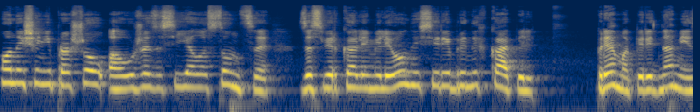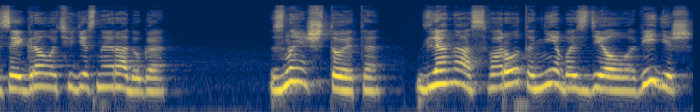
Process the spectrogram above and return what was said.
Он еще не прошел, а уже засияло солнце, засверкали миллионы серебряных капель. Прямо перед нами заиграла чудесная радуга. «Знаешь, что это? Для нас ворота небо сделало, видишь?»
